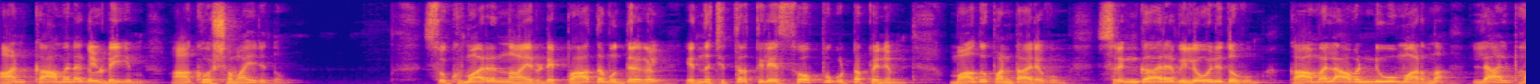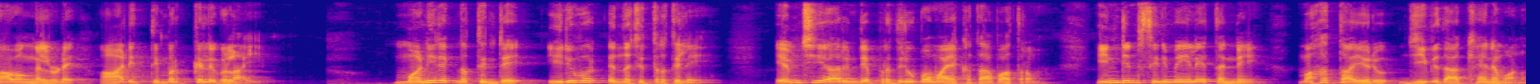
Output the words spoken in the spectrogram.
ആൺകാമനകളുടെയും ആഘോഷമായിരുന്നു. സുകുമാരൻ നായരുടെ പാദമുദ്രകൾ എന്ന ചിത്രത്തിലെ സോപ്പുകുട്ടപ്പനും മാതുപണ്ടാരവും ശൃംഗാര വിലോലിതവും കാമലാവണ്യവുമാർന്ന ലാൽഭാവങ്ങളുടെ ആടിത്തിമിർക്കലുകളായി. മണിരത്നത്തിന്റെ ഇരുവർ എന്ന ചിത്രത്തിലെ എം ജി ആറിന്റെ പ്രതിരൂപമായ കഥാപാത്രം ഇന്ത്യൻ സിനിമയിലെ തന്നെ മഹത്തായൊരു ജീവിതാഖ്യാനമാണ്.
